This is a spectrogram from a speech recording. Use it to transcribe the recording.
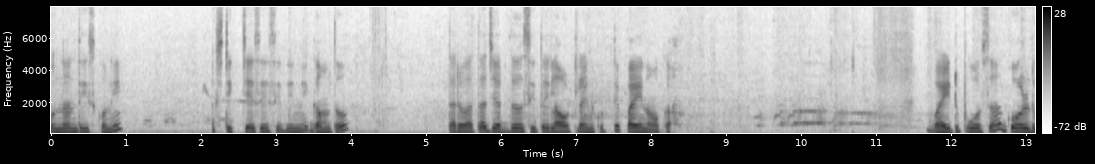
కుందని తీసుకొని స్టిక్ చేసేసి దీన్ని గమ్తో తర్వాత జర్దోసితో ఇలా అవుట్లైన్ కుట్టి పైన ఒక వైట్ పూస గోల్డ్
